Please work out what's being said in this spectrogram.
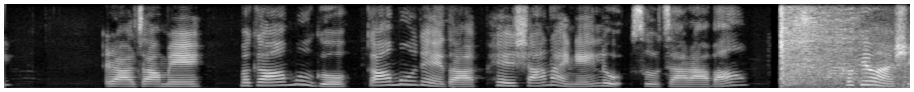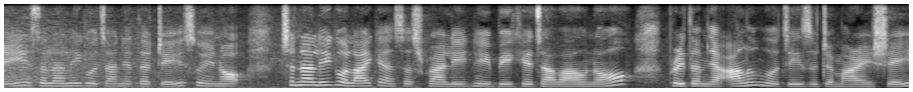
အဲဒါကြောင့်ပဲမကောင်းမှုကိုကောင်းမှုနဲ့သာဖယ်ရှားနိုင်တယ်လို့ဆိုကြတာပါဟုတ်ကဲ့ပါရှင်ဇလန်လေးကိုကြားနေတတ်တယ်ဆိုရင်တော့ channel လေးကို like and subscribe လေးနှိပ်ပေးခဲ့ကြပါအောင်နော်ပရိသတ်များအားလုံးကိုကျေးဇူးတင်ပါတယ်ရှင်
